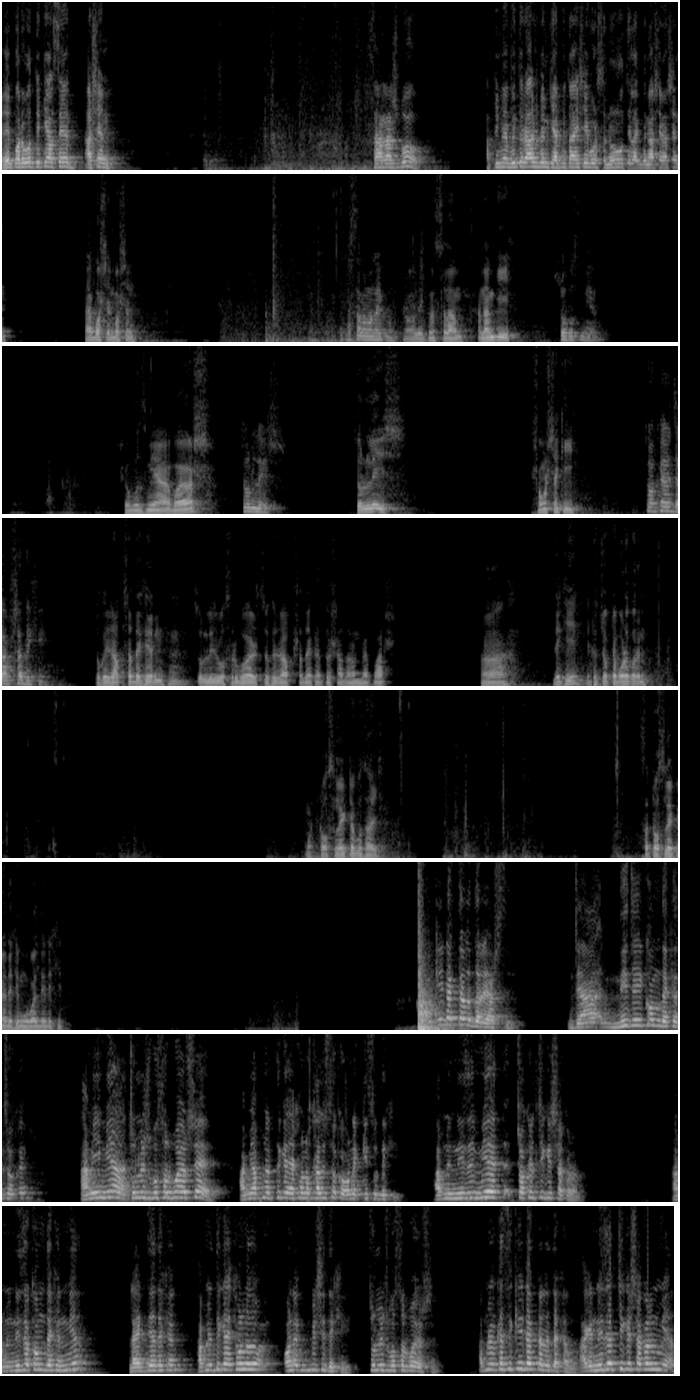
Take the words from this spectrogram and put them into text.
এই পরবর্তী কে আছেন আসেন। স্যার আসব? আপনি মিয়া ভিতরে আসবেন কি? আপনি তো এসে বসছেন অনুমতি লাগবে না। আসেন আসেন। হ্যাঁ বসেন বসেন। আসসালামু আলাইকুম। ওয়ালাইকুম আসসালাম। নাম কি? সবুজ মিয়া। সবুজ মিয়া বয়স? চল্লিশ। চল্লিশ। সমস্যা কি? চোখের জাপসা দেখি। চোখের ঝাপসা দেখেন? চল্লিশ বছর বয়স চোখের ঝাপসা দেখা তো সাধারণ ব্যাপার। দেখি একটু চোখটা বড় করেন। আমার টর্চ লাইটটা কোথায়? স্যার টর্চ লাইট না দেখি মোবাইল দিয়ে দেখি। কি ডাক্তারের দ্বারে আসছি? যা নিজেই কম দেখে চোখে। আমি মিয়া চল্লিশ বছর বয়সে আমি আপনার থেকে এখনও খালি চোখে অনেক কিছু দেখি। আপনি নিজে, মেয়ে, চোখের চিকিৎসা করেন। আপনি নিজে কম দেখেন, মিয়া। লাইট দিয়ে দেখেন। আপনার থেকে এখনও অনেক বেশি দেখি, চল্লিশ বছর বয়সে। আপনার কাছে কি ডাক্তারে দেখাবো? আগে নিজের চিকিৎসা করেন, মিয়া।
